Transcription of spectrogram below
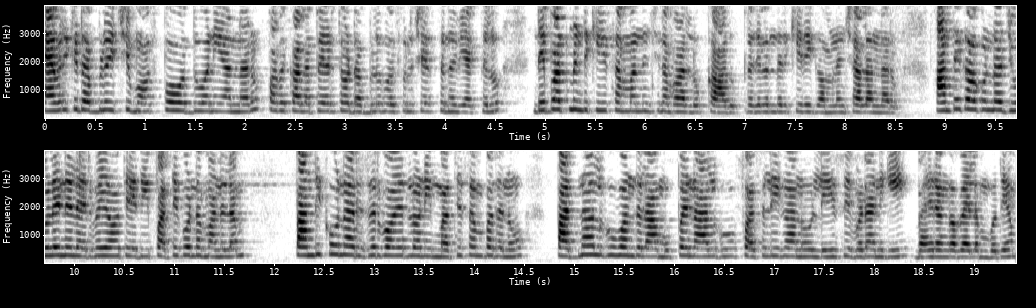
ఎవరికి డబ్బులు ఇచ్చి మోసపోవద్దు అని అన్నారు. పథకాల పేరుతో డబ్బులు వసూలు చేస్తున్న వ్యక్తులు డిపార్ట్మెంట్కి సంబంధించిన వాళ్ళు కాదు. ప్రజలందరికీ ఇది గమనించాలన్నారు. అంతేకాకుండా జూలై నెల ఇరవైవ తేదీ పత్తికొండ మండలం పందికోన రిజర్వాయర్లోని మత్స్య సంపదను పద్నాలుగు వందల ముప్పై నాలుగు ఫసలిగాను లీజ్ ఇవ్వడానికి బహిరంగ వేలం ఉదయం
